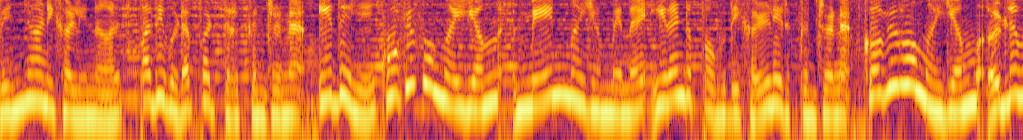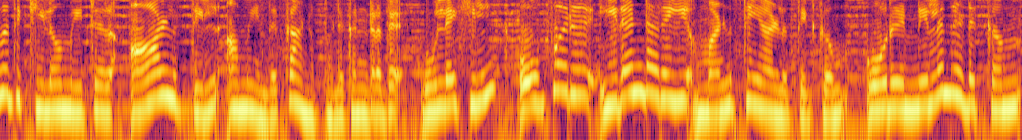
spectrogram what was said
விஞ்ஞானிகளினால் பதிவிடப்பட்டிருக்கின்றன. இதில் குவிவு மையம் மேன்மையம் என இரண்டு பகுதிகள் இருக்கின்றன. குவிவு மையம் எழுபது கிலோமீட்டர் ஆழத்தில் அமைந்து காணப்படுகின்றது. உலகில் ஒவ்வொரு இரண்டரை மணித்தியாலத்திற்கும் ஒரு நிலநடுக்கம்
